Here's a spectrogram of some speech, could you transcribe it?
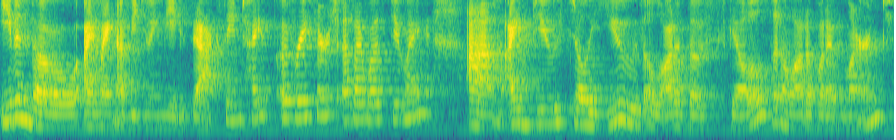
even though i might not be doing the exact same type of research as i was doing um, i do still use a lot of those skills and a lot of what i've learned.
